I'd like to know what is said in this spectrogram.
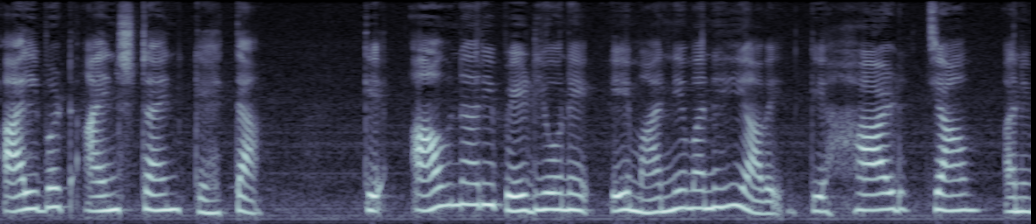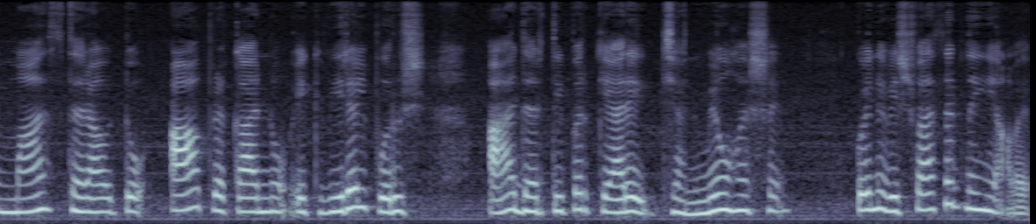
આલ્બર્ટ આઇન્સ્ટાઈન કહેતા કે આવનારી પેઢીઓને એ માન્યમાં નહીં આવે કે હાડ, ચામ અને માંસ ધરાવતો આ પ્રકારનો એક વિરલ પુરુષ આ ધરતી પર ક્યારેય જન્મ્યો હશે. કોઈને વિશ્વાસ જ નહીં આવે.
